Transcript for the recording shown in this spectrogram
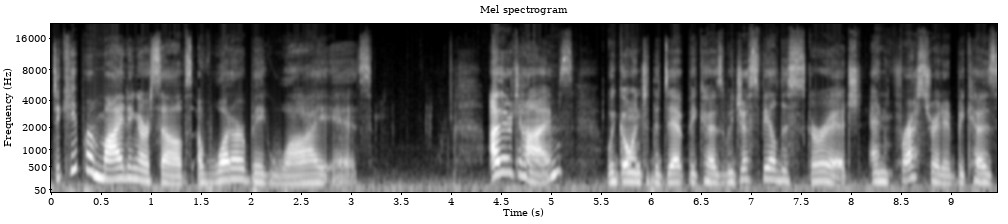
to keep reminding ourselves of what our big why is. Other times, we go into the dip because we just feel discouraged and frustrated because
